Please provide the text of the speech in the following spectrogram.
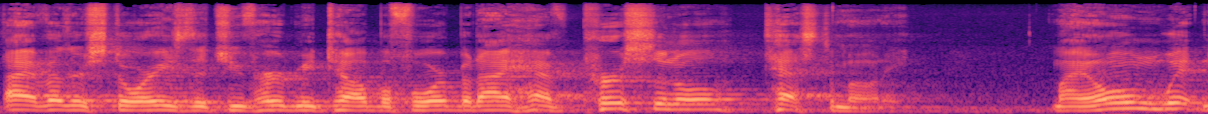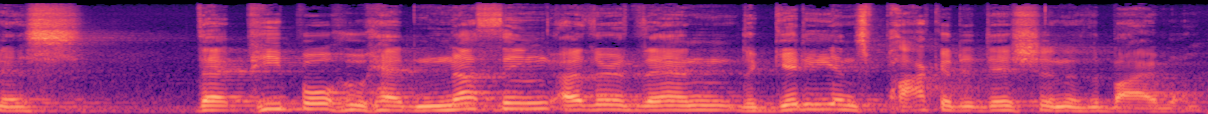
I have other stories that you've heard me tell before, but I have personal testimony, my own witness that people who had nothing other than the Gideon's Pocket Edition of the Bible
